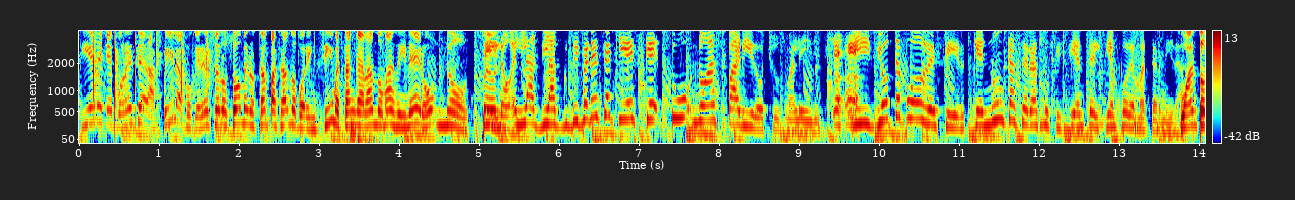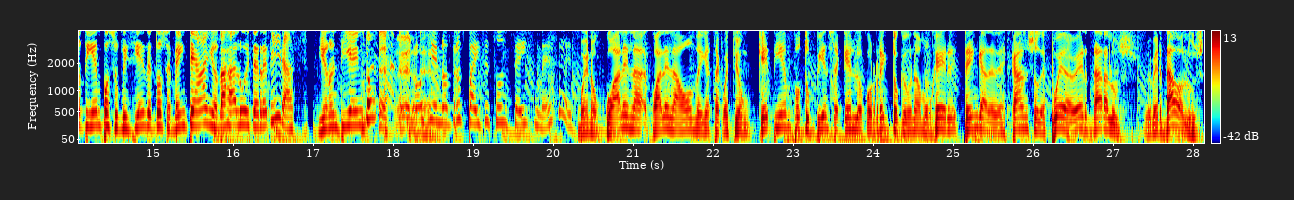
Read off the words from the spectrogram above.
tiene que ponerse las pilas porque en eso los hombres no están pasando por encima, están ganando más dinero. No, Pero no, la, la diferencia aquí es que tú no has parido, Chusma Lady. Y yo te puedo decir que nunca será suficiente el tiempo de maternidad. ¿Cuánto tiempo es suficiente? Entonces, 20 años, das a luz y te retiras. Yo no entiendo. Oye, en otros países son seis meses. Bueno, ¿cuál es, la, ¿cuál es la onda en esta cuestión? ¿Qué tiempo tú piensas que es lo correcto que una mujer tenga de descanso después de haber, dar a luz, de haber dado a luz?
